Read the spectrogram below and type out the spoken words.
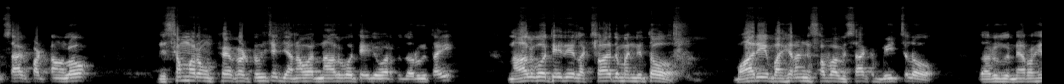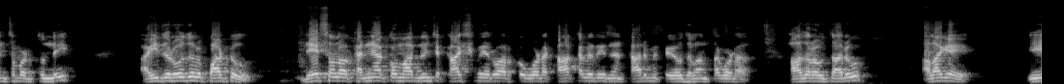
విశాఖపట్నంలో డిసెంబర్ ముప్పై ఒకటి నుంచి జనవరి నాలుగో తేదీ వరకు జరుగుతాయి. నాలుగో తేదీ లక్షలాది మందితో భారీ బహిరంగ సభ విశాఖ బీచ్లో జరుగు నిర్వహించబడుతుంది. ఐదు రోజుల పాటు దేశంలో కన్యాకుమారి నుంచి కాశ్మీర్ వరకు కూడా కాకలదీరిన కార్మిక యోధులంతా కూడా హాజరవుతారు. అలాగే ఈ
